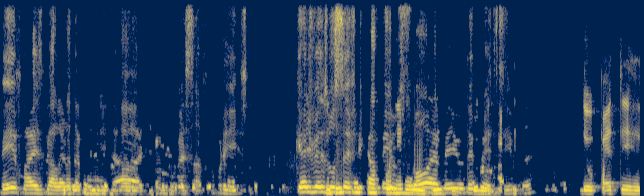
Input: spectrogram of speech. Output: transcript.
ver mais galera da comunidade pra conversar sobre isso. Porque às vezes você fica meio só, é meio depressivo, né? do Peter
